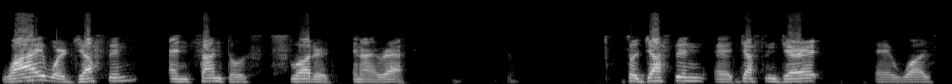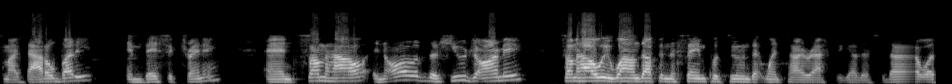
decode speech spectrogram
why were Justin and Santos slaughtered in Iraq? So Justin, uh, Justin Jarrett uh, was my battle buddy in basic training. And somehow, in all of the huge army, somehow we wound up in the same platoon that went to Iraq together. So that was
